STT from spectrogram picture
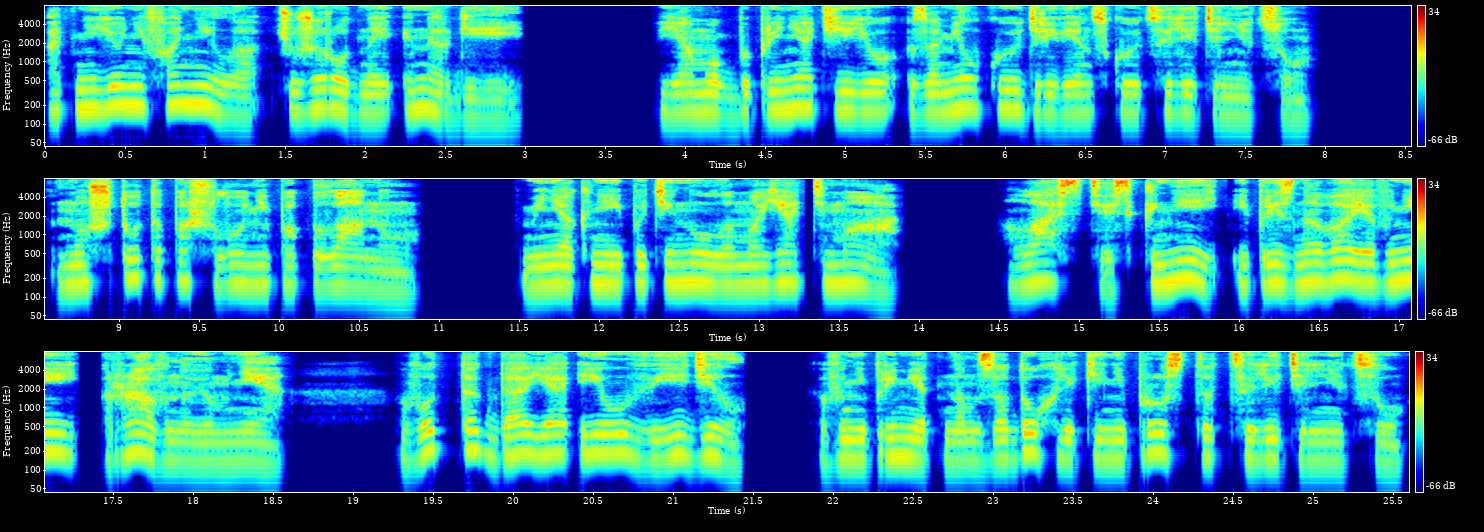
От нее не фанило чужеродной энергией. Я мог бы принять ее за мелкую деревенскую целительницу. Но что-то пошло не по плану. Меня к ней потянула моя тьма, ластясь к ней и признавая в ней равную мне. Вот тогда я и увидел, в неприметном задохлике не просто целительницу,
